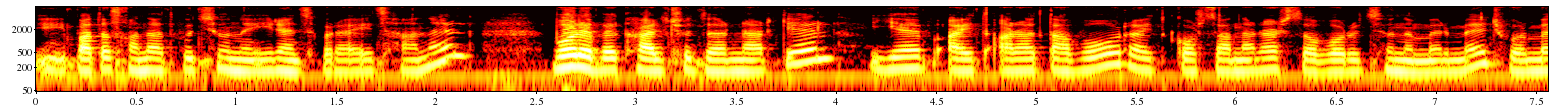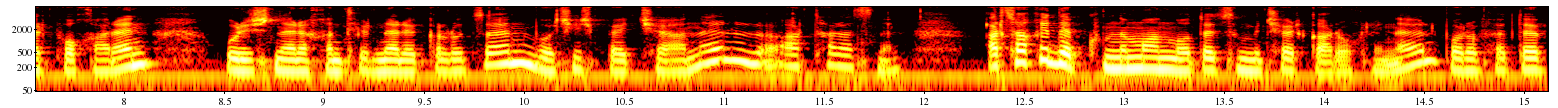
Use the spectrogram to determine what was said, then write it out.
պատասխանատվությունը իրենց վրայից հանել, որևէ քայլ չձեռնարկել եւ այդ արատավոր, այդ կորսանարար սովորությունը մեր մեջ, որ մեր փոխարեն ուրիշները խնդիրները կլուծեն, ոչինչ պետք չի անել, արդարացնել։ Արցախի դեպքում նման մոտեցումը չէր կարող լինել, որովհետեւ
